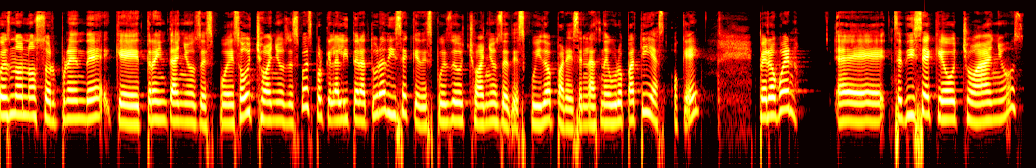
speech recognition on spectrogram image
pues no nos sorprende que 30 años después, 8 años después, porque la literatura dice que después de 8 años de descuido aparecen las neuropatías, ¿ok? Pero bueno, eh, se dice que 8 años,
